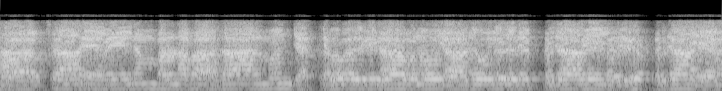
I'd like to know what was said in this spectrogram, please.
साक्षादेवैनम् वरुणपाशान् मुञ्चत्यभवनो याजो यजति प्रजा एव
